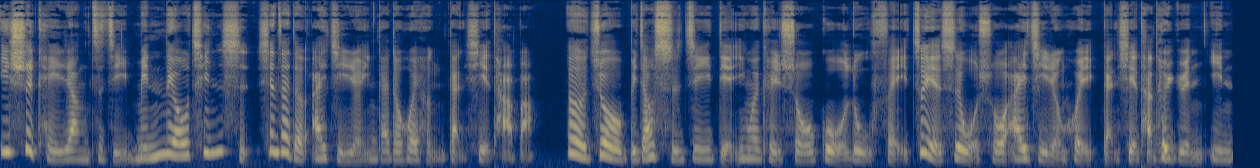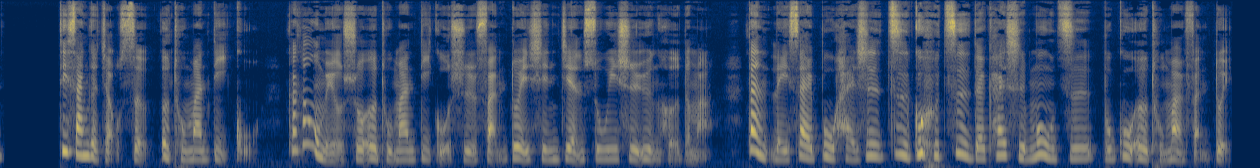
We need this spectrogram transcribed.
一是可以让自己名留青史，现在的埃及人应该都会很感谢他吧。这就比较实际一点，因为可以收过路费，这也是我说埃及人会感谢他的原因。第三个角色，鄂图曼帝国。刚刚我们有说，鄂图曼帝国是反对新建苏伊士运河的嘛？但雷塞布还是自顾 自的开始募资，不顾鄂图曼反对。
